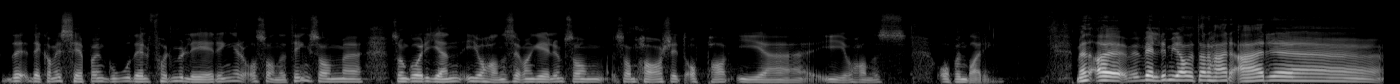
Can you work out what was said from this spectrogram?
Det, det, kan vi se på en god del formuleringer og sånne ting som, eh, som går igjen i Johannes evangelium, som, som har sitt opphav i, eh, i Johannes' åpenbaring. Men veldig mye av dette her er er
